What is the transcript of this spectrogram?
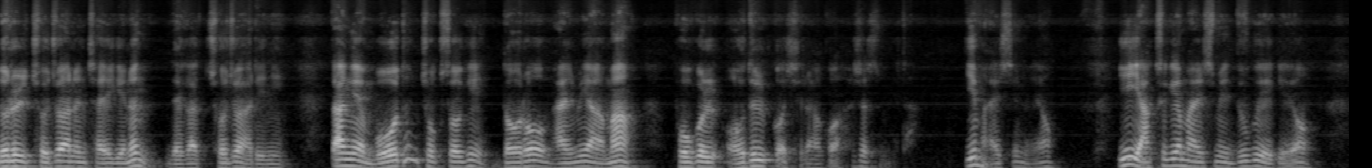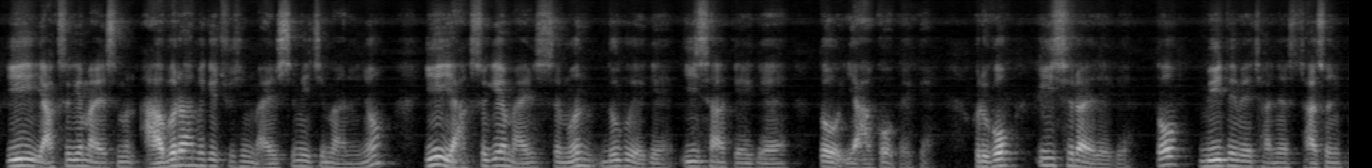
너를 저주하는 자에게는 내가 저주하리니 땅의 모든 족속이 너로 말미암아 복을 얻을 것이라고 하셨습니다. 이 말씀이에요. 이 약속의 말씀이 누구에게요? 이 약속의 말씀은 아브라함에게 주신 말씀이지만은요. 이 약속의 말씀은 누구에게? 이삭에게 또 야곱에게 그리고 이스라엘에게 또 믿음의 자녀 자손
